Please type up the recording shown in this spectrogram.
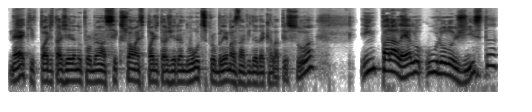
né, que pode estar gerando problema sexual, mas pode estar gerando outros problemas na vida daquela pessoa. Em paralelo, o urologista,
